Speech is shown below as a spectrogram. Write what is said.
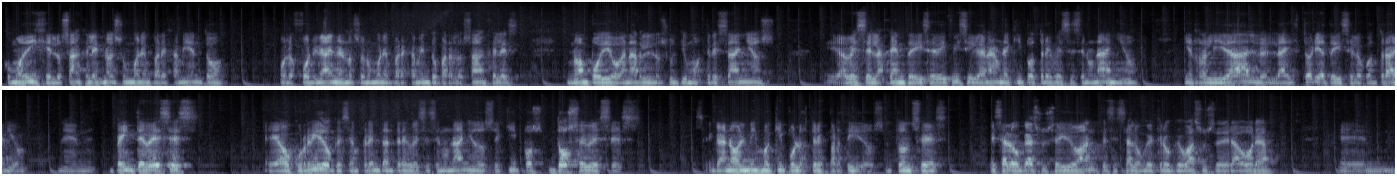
Como dije, Los Ángeles no es un buen emparejamiento, o los 49ers no son un buen emparejamiento para Los Ángeles. No han podido ganarle en los últimos tres años. Eh, a veces la gente dice es difícil ganar un equipo tres veces en un año y en realidad la historia te dice lo contrario. 20 veces eh, ha ocurrido que se enfrentan tres veces en un año dos equipos, 12 veces ganó el mismo equipo los tres partidos. Entonces es algo que ha sucedido antes, es algo que creo que va a suceder ahora. Em,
